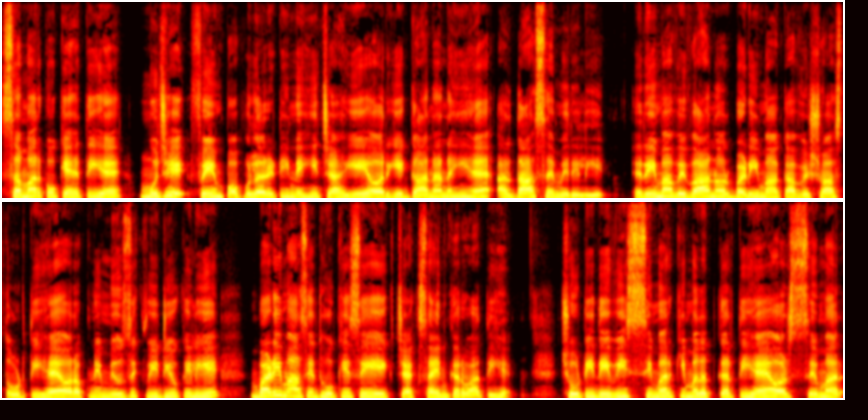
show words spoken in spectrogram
समर को कहती है, मुझे फेम पॉपुलैरिटी नहीं चाहिए और ये गाना नहीं है, अरदास है मेरे लिए। रीमा विवान और बड़ी माँ का विश्वास तोड़ती है और अपने म्यूज़िक वीडियो के लिए बड़ी माँ से धोखे से एक चेक साइन करवाती है। छोटी देवी सिमर की मदद करती है और सिमर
